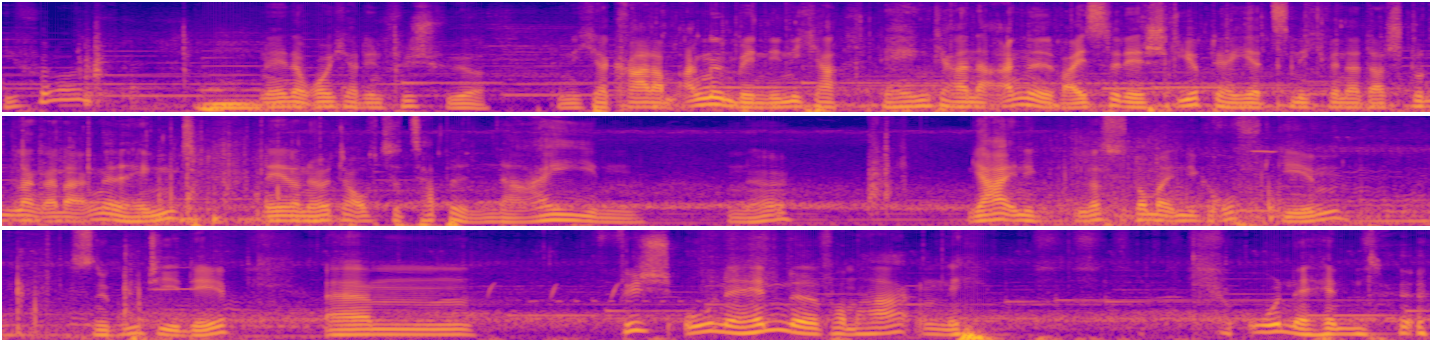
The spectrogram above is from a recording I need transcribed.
Hier vielleicht? Nee, da brauche ich ja den Fisch für. Den ich ja gerade am Angeln bin. Den ich ja, der hängt ja an der Angel, weißt du? Der stirbt ja jetzt nicht, wenn er da stundenlang an der Angel hängt. Nee, dann hört er auf zu zappeln. Nein. Ne? Ja, die, lass uns doch mal in die Gruft gehen. Das ist eine gute Idee. Ähm, Fisch ohne Hände vom Haken. Nee. ohne Hände.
